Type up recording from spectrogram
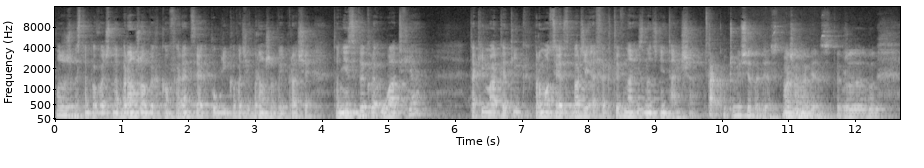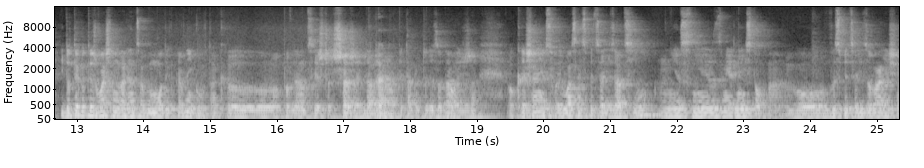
możesz występować na branżowych konferencjach, publikować w branżowej prasie. To niezwykle ułatwia taki marketing, promocja jest bardziej efektywna i znacznie tańsza. Tak, oczywiście tak jest. Właśnie mhm. tak jest. Także i do tego też właśnie zachęcałbym młodych prawników, tak? Odpowiadając jeszcze szerzej dalej tak. na pytanie, które zadałeś, że określenie swojej własnej specjalizacji jest niezmiernie istotne, bo wyspecjalizowanie się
